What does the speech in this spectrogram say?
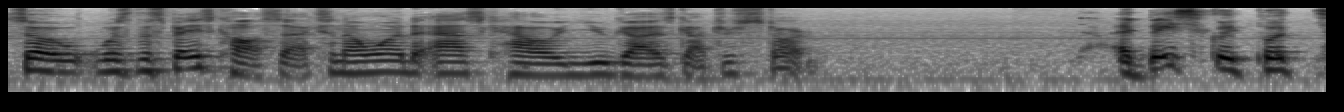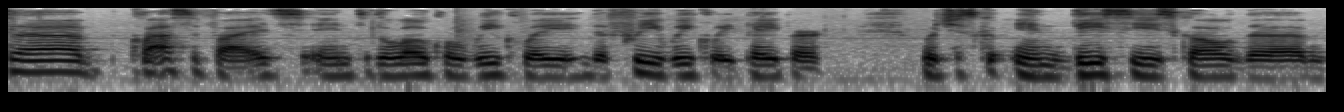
So was the Space Cossacks, and I wanted to ask how you guys got your start. I basically put uh, classifieds into the local weekly, the free weekly paper, which is in DC is called the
